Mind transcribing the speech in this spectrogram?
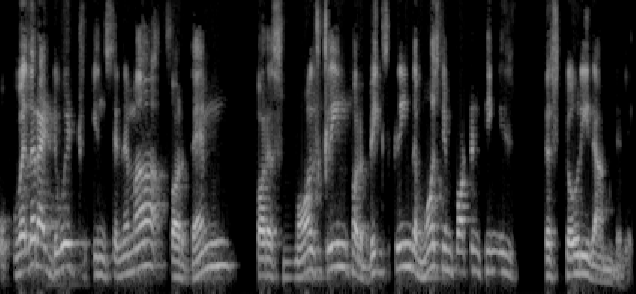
whether I do it in cinema for them for a small screen, for a big screen, the most important thing is the story that I'm telling,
